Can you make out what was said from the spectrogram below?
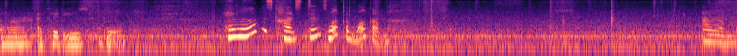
or I could use blue. Hello, Miss Constance. Welcome, welcome. Um,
